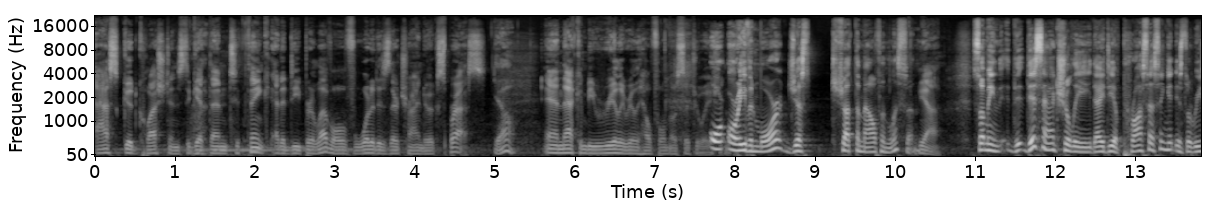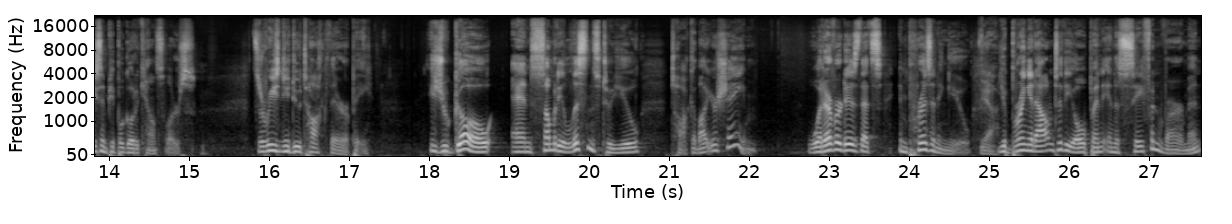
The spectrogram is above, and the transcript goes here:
ask good questions to get them to think at a deeper level of what it is they're trying to express. Yeah. And that can be really, really helpful in those situations. Or, or even more, just shut the mouth and listen. Yeah. So I mean, th- this actually, the idea of processing it is the reason people go to counselors. It's the reason you do talk therapy. Is you go and somebody listens to you talk about your shame, whatever it is that's imprisoning you. Yeah. You bring it out into the open in a safe environment,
